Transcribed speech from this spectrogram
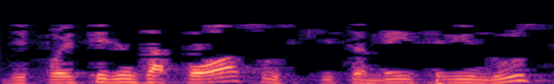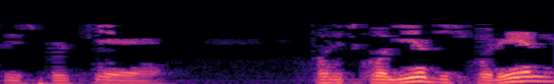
Depois seriam os apóstolos, que também seriam ilustres, porque foram escolhidos por ele.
